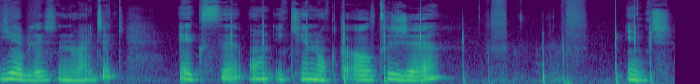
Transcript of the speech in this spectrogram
y bileşenini verecek. Eksi 12.6 j inç.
